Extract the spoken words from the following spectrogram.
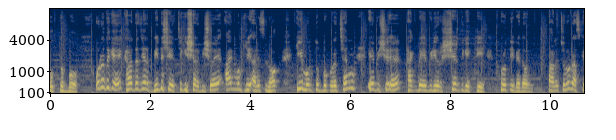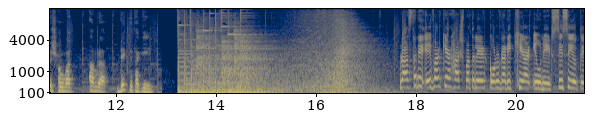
বক্তব্য। অন্যদিকে খালেদা জিয়ার বিদেশে চিকিৎসার বিষয়ে আইনমন্ত্রী আনিসুল হক কি মন্তব্য করেছেন এ বিষয়ে থাকবে এই ভিডিওর শেষ দিকে একটি প্রতিবেদন। তাহলে চলুন আজকের সংবাদ আমরা দেখতে থাকি। রাজধানীর এভার কেয়ার হাসপাতালের করোনারি কেয়ার ইউনিট সিসিইউতে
